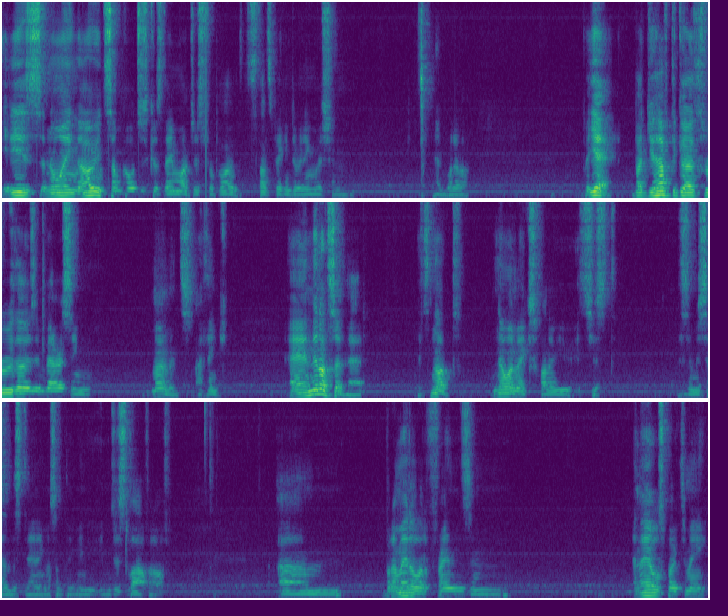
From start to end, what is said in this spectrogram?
It is annoying though in some cultures because they might just reply, start speaking to it in English and and whatever. But yeah, but you have to go through those embarrassing moments, I think. And they're not so bad. It's not, no one makes fun of you. It's just, there's a misunderstanding or something and you can just laugh it off. Um, but I made a lot of friends and, and they all spoke to me.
